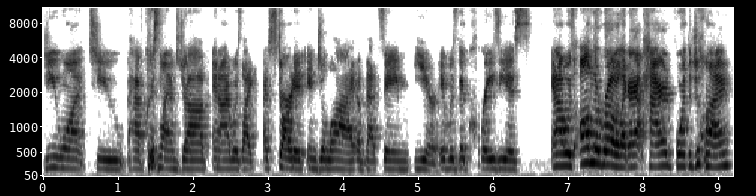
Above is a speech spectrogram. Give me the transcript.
"Do you want to have Chris Lamb's job?" And I was like, I started in July of that same year. It was the craziest, and I was on the road. Like I got hired Fourth of July,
